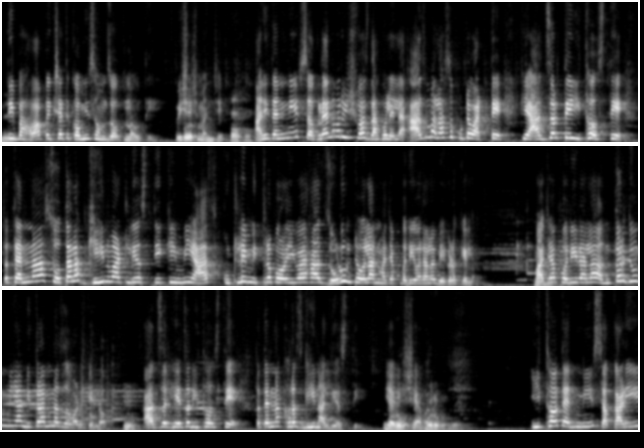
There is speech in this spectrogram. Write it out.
ती भावापेक्षा ते कमी समजवत नव्हती विशेष. म्हणजे हो, हो. आणि त्यांनी सगळ्यांवर विश्वास दाखवलेला आहे आज मला असं कुठं वाटते की आज जर ते इथं असते तर त्यांना स्वतःला घीन वाटली असती की मी आज कुठले मित्र परिवार हा जोडून ठेवला आणि माझ्या परिवाराला वेगळं केलं माझ्या परिवाराला अंतर देऊन मी या मित्रांना जवळ केलं. आज जर हे जर इथं असते तर त्यांना खरंच घीन आली असती या विषयावर बरोबर. इथं त्यांनी सकाळी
